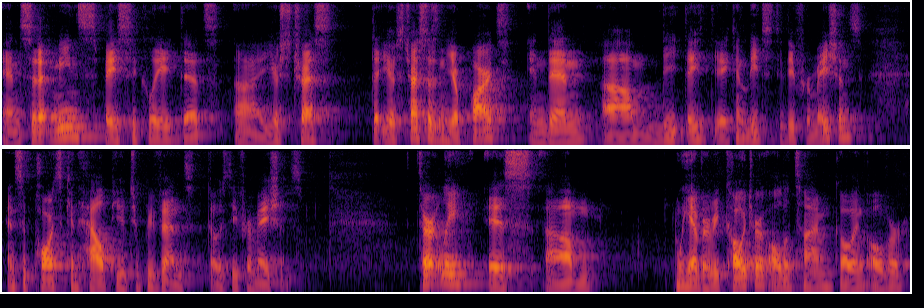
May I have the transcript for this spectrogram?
And so that means basically that uh, your stress, that you have stresses in your part, and then um, they, they can lead to deformations, and supports can help you to prevent those deformations. Thirdly, is um, we have a recoater all the time going over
